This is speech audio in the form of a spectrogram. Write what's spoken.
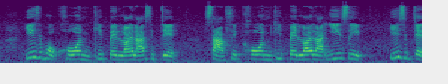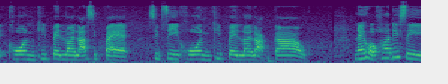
36 26 คนคิดเป็นร้อยละ 17 30 คนคิดเป็นร้อยละ 20 27 คนคิดเป็นร้อยละ 18 14 คนคิดเป็นร้อยละ 9 ในหัวข้อที่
